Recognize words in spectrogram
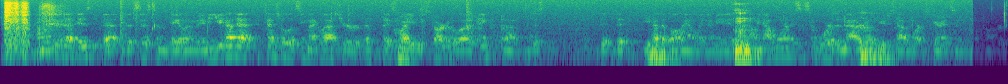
How much of that is that, the system, Dalen? I mean, you had that potential, it seemed like last year, that- that's why you started a lot, I think, uh, just that, that you had that ball handling. I mean, is it Mhm. coming out more in the system, or is it a matter of you just having more experience and more comfort?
